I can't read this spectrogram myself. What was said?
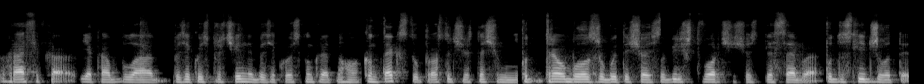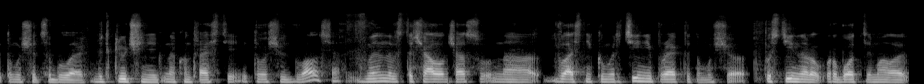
графіка, яка була без якоїсь причини, без якогось конкретного контексту, просто через те, що мені треба було зробити щось більш творче, щось для себе подосліджувати, тому що це було як відключення на контрасті і того, що відбувалося. В мене не вистачало часу на власні комерційні проекти, тому що постійна робота займала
